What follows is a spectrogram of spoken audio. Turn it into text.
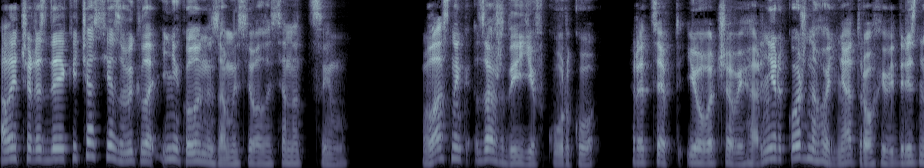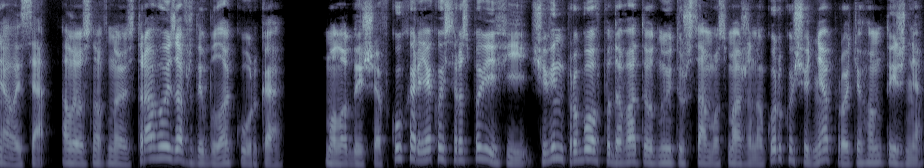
але через деякий час я звикла і ніколи не замислювалася над цим. Власник завжди їв курку. Рецепт і овочевий гарнір кожного дня трохи відрізнялися, але основною стравою завжди була курка. Молодий шеф-кухар якось розповів їй, що він пробував подавати одну й ту ж саму смажену курку щодня протягом тижня,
